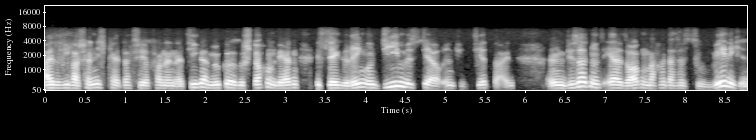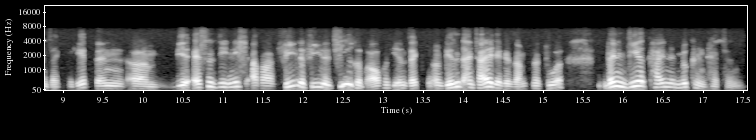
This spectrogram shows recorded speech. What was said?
Also die Wahrscheinlichkeit, dass wir von einer Tigermücke gestochen werden, ist sehr gering und die müsste ja auch infiziert sein. Ähm, wir sollten uns eher Sorgen machen, dass es zu wenig Insekten gibt, denn ähm, wir essen sie nicht, aber viele, viele Tiere brauchen die Insekten und wir sind ein Teil der Gesamtnatur. Wenn wir keine Mücken hätten,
